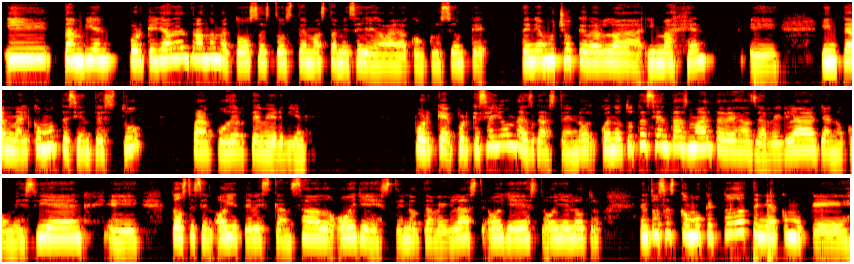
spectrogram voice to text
Y también, porque ya adentrándome a todos estos temas, también se llegaba a la conclusión que tenía mucho que ver la imagen eh, interna, el cómo te sientes tú para poderte ver bien. ¿Por qué? Porque si hay un desgaste, ¿no? Cuando tú te sientas mal, te dejas de arreglar, ya no comes bien, eh, todos te dicen, oye, te ves cansado, oye, este, no te arreglaste, oye esto, oye el otro. Entonces, como que todo tenía como que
